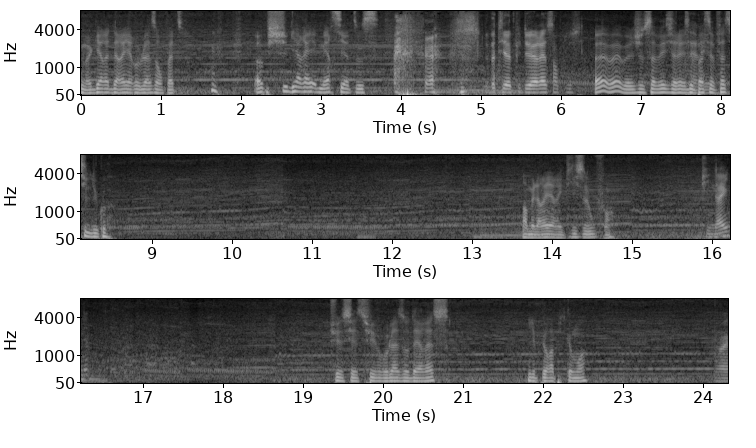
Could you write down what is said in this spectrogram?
Me garer derrière Ulaz en fait. Hop, je suis garé, merci à tous. Il a plus de RS en plus. Ouais, ouais, bah, je savais que j'allais dépasser facile du coup. Ah, mais l'arrière il glisse de ouf. Hein. P9. Je vais essayer de suivre Ulaz au DRS. Il est plus rapide que moi. Ouais.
